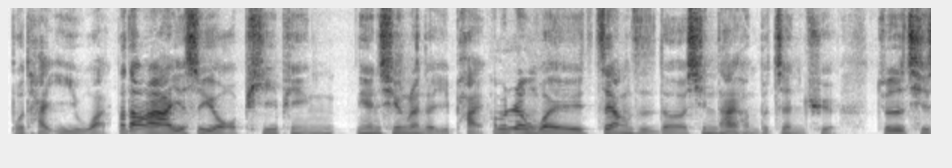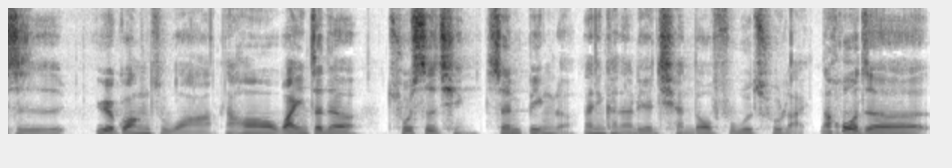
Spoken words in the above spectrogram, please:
不太意外。那当然也是有批评年轻人的一派，他们认为这样子的心态很不正确，就是其实。月光族啊，然后万一真的出事情生病了，那你可能连钱都付不出来。那或者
